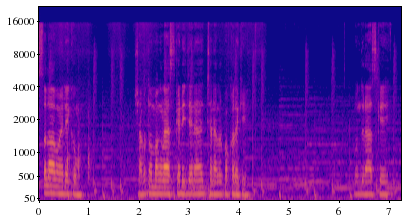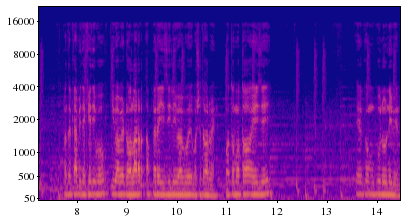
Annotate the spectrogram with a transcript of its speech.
আসসালামু আলাইকুম। স্বাগতম বাংলা আজকে ডিজাইনার চ্যানেলের পক্ষ থেকে। বন্ধুরা, আজকে আপনাদেরকে আমি দেখিয়ে দিব কীভাবে ডলার আপনারা ইজিলিভাবে বসাতে পারবেন। প্রথমত এই যে এরকমগুলো নেবেন।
